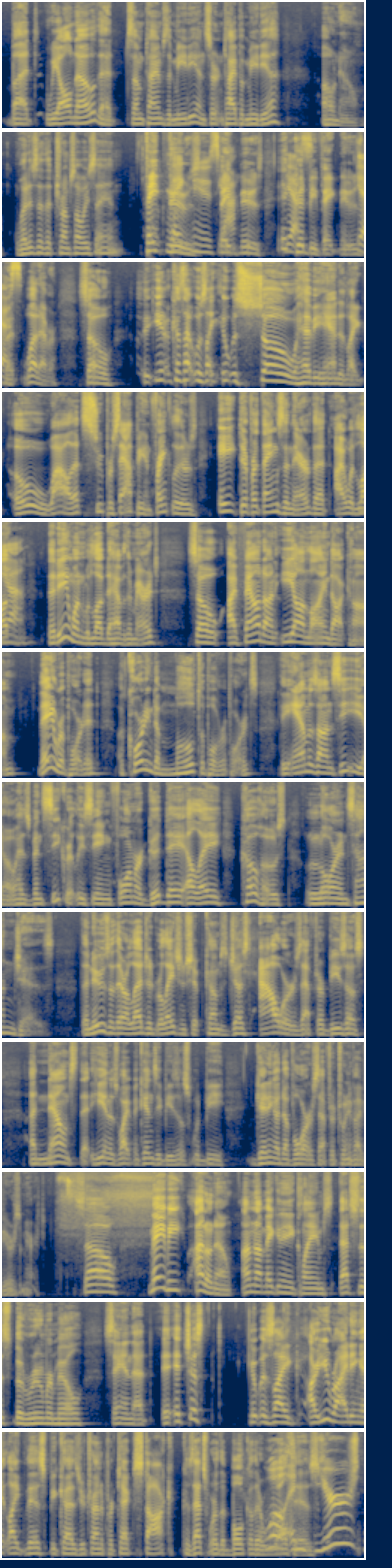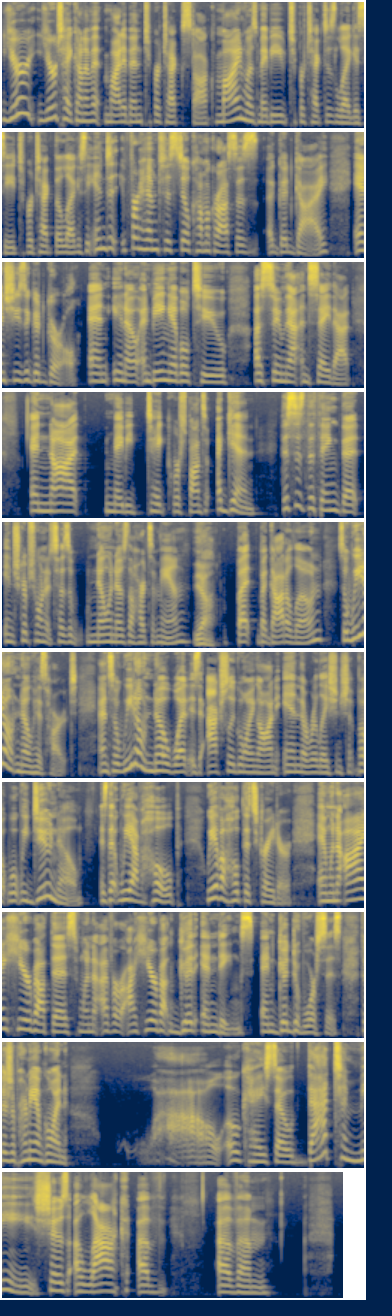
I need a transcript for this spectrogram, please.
But we all know that sometimes the media and certain type of media, oh no, what is it that Trump's always saying? Fake Fake news. news, Fake yeah. news. It Yes. could be fake news, Yes. but whatever. So, uh, you know, because that was like, it was so heavy handed, like, oh, wow, that's super sappy. And frankly, there's eight different things in there that I would love, Yeah. That anyone would love to have in their marriage. So I found on eonline.com, they reported, according to multiple reports, the Amazon CEO has been secretly seeing former Good Day LA co host Lauren Sanchez. The news of their alleged relationship comes just hours after Bezos announced that he and his wife, Mackenzie Bezos, would be getting a divorce after 25 years of marriage. So maybe, I don't know. I'm not making any claims. That's just the rumor mill saying that it, it just, it was like, are you writing it like this because you're trying to protect stock? Because that's where the bulk of their Well, wealth and is. your your your take on it might have been to protect stock. Mine was maybe to protect his legacy, to protect the legacy, and to, for him to still come across as a good guy. And she's a good girl, and you know, and being able to assume that and say that, and not maybe take responsibility again. This is the thing that in scripture when it says no one knows the hearts of man yeah. but but God alone. So we don't know his heart. And so we don't know what is actually going on in the relationship. But what we do know is that we have hope. We have a hope that's greater. And when I hear about this, whenever I hear about good endings and good divorces, there's a part of me I'm going, wow, okay. So that to me shows a lack of of um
